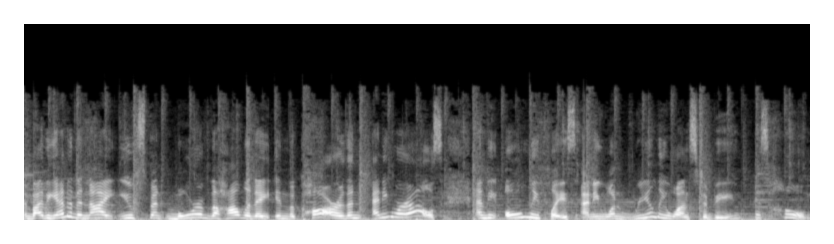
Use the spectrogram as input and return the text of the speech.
And by the end of the night, you've spent more of the holiday in the car than anywhere else. And the only place anyone really wants to be is home.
